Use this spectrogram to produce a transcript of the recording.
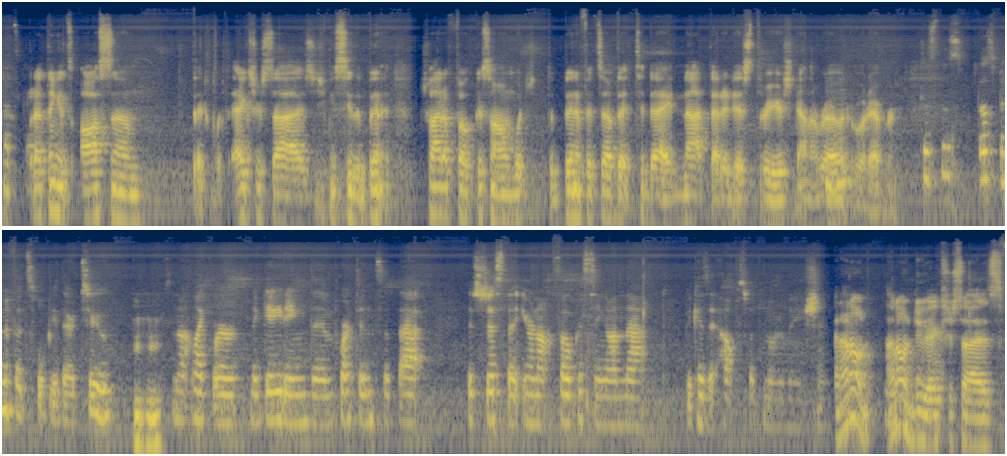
That's But I think it's awesome that with exercise, you can see the benefit. try to focus on which the benefits of it today, not that it is three years down the road or whatever. Because those, those benefits will be there too. hmm It's not like we're negating the importance of that. It's just that you're not focusing on that because it helps with motivation. And I don't, I don't do exercise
